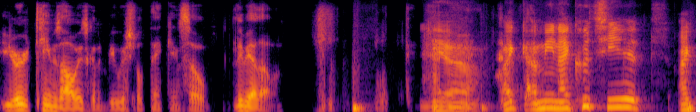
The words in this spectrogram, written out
Your team's always going to be wishful thinking, so leave me alone. Yeah, I I mean I could see it. I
